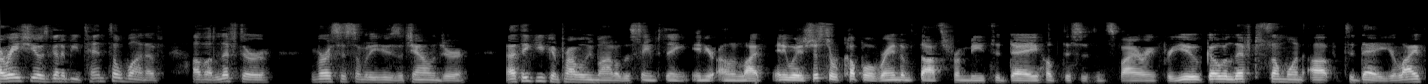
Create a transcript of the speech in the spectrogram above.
ratio is going to be 10 to 1 of, of a lifter versus somebody who's a challenger. I think you can probably model the same thing in your own life. Anyways, just a couple of random thoughts from me today. Hope this is inspiring for you. Go lift someone up today. Your life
